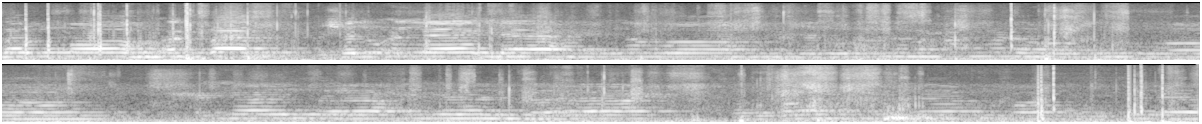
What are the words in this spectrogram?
أكبر الله أكبر. أشهد أن لا إله إلا الله. أشهد أن محمدا رسول الله. حي على الفلاح حي على الفلاح الله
